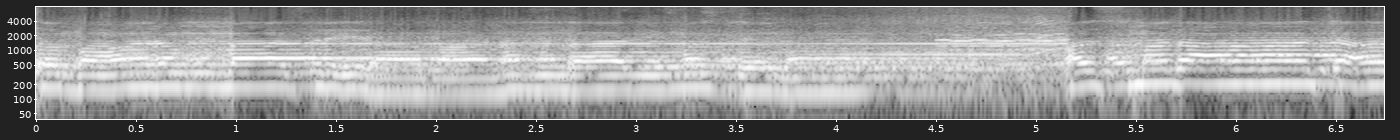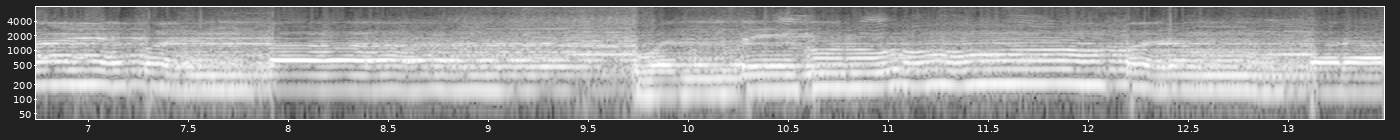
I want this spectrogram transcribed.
समारम्भा श्रीरामानन्दादि मध्यमा अस्मदाचार्य पर्यन्ता वन्दे गुरु परम्परा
